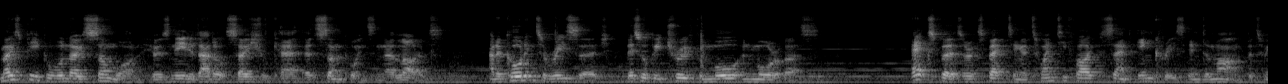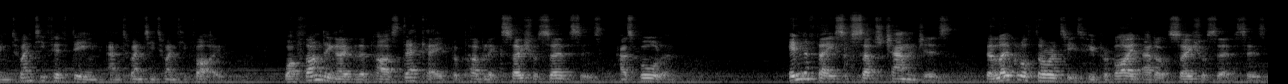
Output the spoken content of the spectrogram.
Most people will know someone who has needed adult social care at some point in their lives, and according to research, this will be true for more and more of us. Experts are expecting a 25% increase in demand between 2015 and 2025, while funding over the past decade for public social services has fallen. In the face of such challenges, the local authorities who provide adult social services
